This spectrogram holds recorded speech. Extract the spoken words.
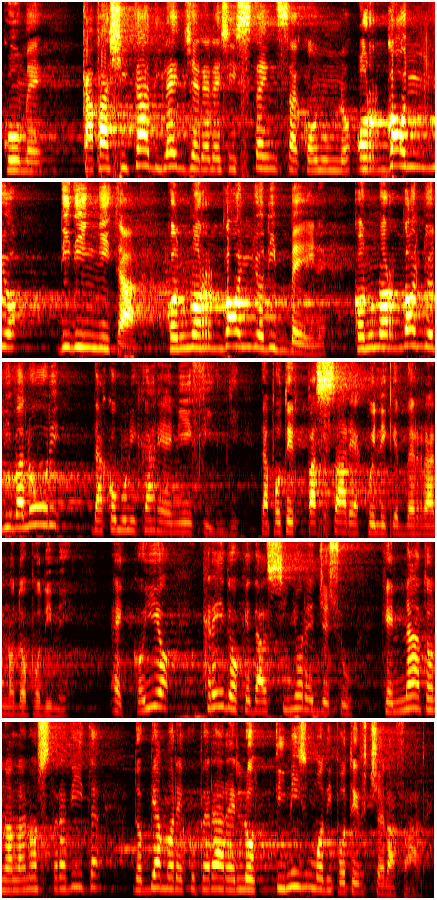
come capacità di leggere l'esistenza con un orgoglio di dignità, con un orgoglio di bene, con un orgoglio di valori da comunicare ai miei figli, da poter passare a quelli che verranno dopo di me. Ecco, io credo che dal Signore Gesù che è nato nella nostra vita, dobbiamo recuperare l'ottimismo di potercela fare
